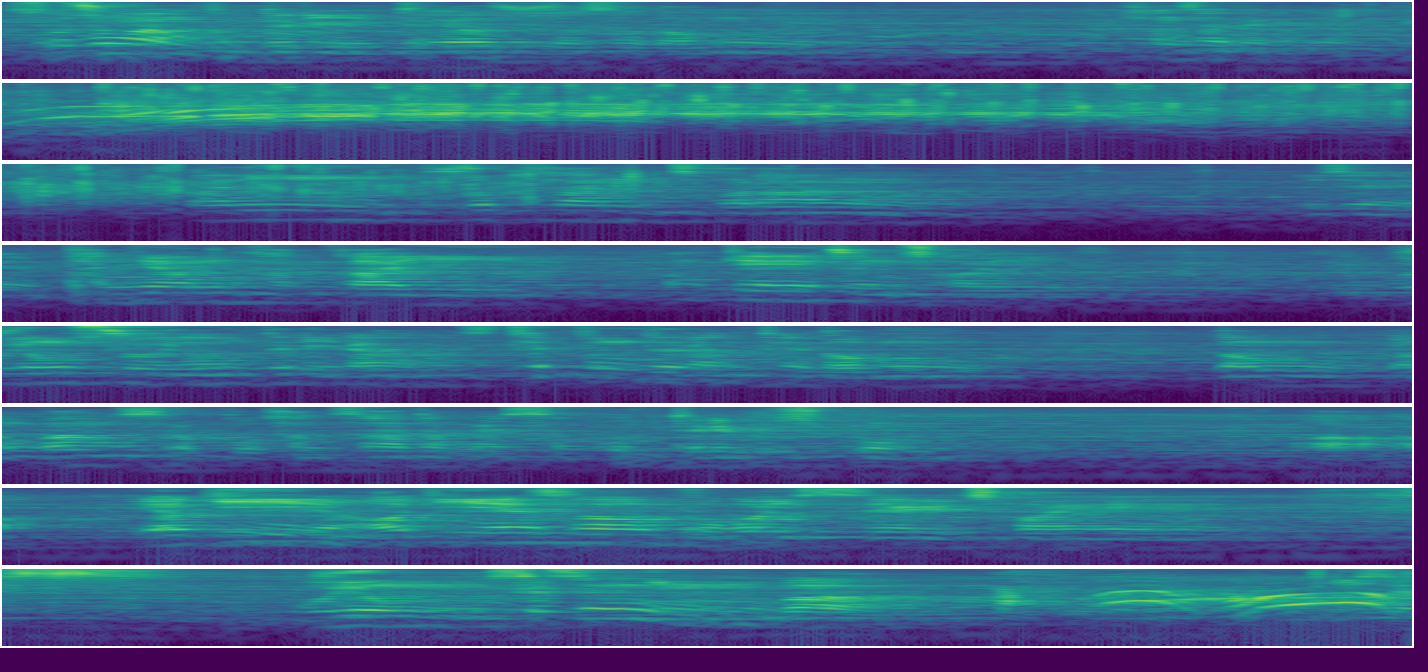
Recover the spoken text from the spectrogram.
소중한 분들이 되어주셔서 너무 감사드립니다. 많이 부족한 저랑 이제 반년 가까이 함께 해준 저희 무용수 형들이랑 스태프분들한테 너무 너무 영광스럽고 감사하다는 말씀 꼭 드리고 싶고 어, 여기 어디에서 보고 있을 저의 무용 스승님과 이제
